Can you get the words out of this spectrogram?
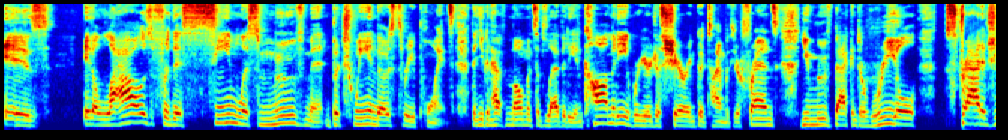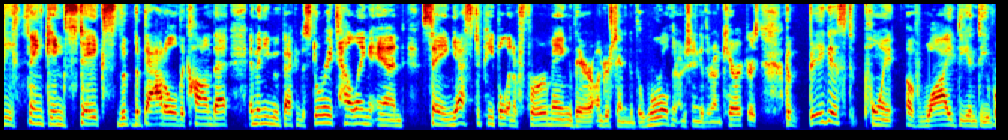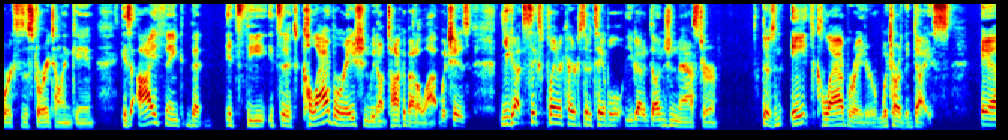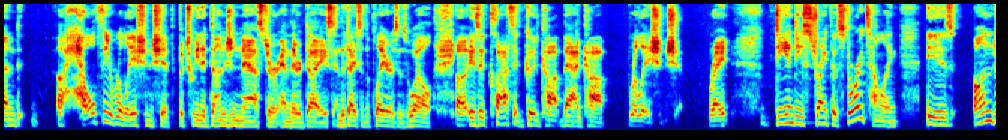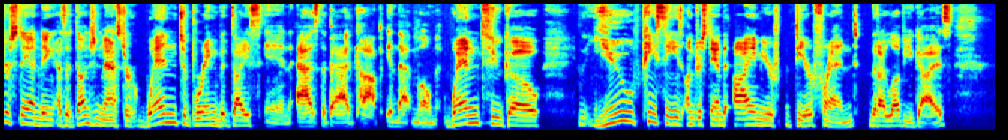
is it allows for this seamless movement between those three points that you can have moments of levity and comedy where you're just sharing good time with your friends. You move back into real strategy, thinking, stakes, the, the battle, the combat, and then you move back into storytelling and saying yes to people and affirming their understanding of the world, their understanding of their own characters. The biggest point of why D&D works as a storytelling game is I think that it's the it's a collaboration we don't talk about a lot which is you got six player characters at a table you got a dungeon master there's an eighth collaborator which are the dice and a healthy relationship between a dungeon master and their dice and the dice of the players as well uh, is a classic good cop bad cop relationship right? D&d's strength as storytelling is understanding as a dungeon master when to bring the dice in as the bad cop in that moment, when to go. You PCs understand that I am your dear friend, that I love you guys,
